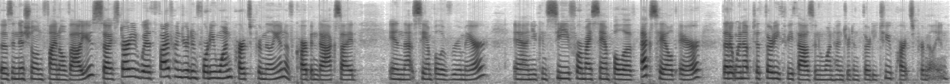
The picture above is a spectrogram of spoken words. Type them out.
those initial and final values. So I started with 541 parts per million of carbon dioxide in that sample of room air. And you can see for my sample of exhaled air that it went up to 33,132 parts per million.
